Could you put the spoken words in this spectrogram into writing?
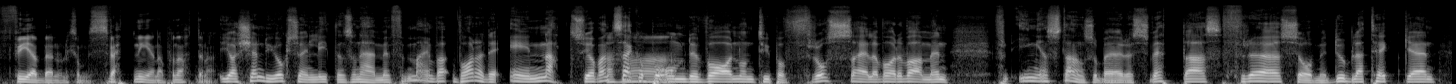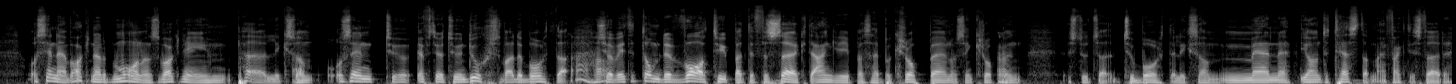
febern och liksom svettningarna på nätterna Jag kände ju också en liten sån här, men för mig var, var det en natt Så jag var inte Aha. säker på om det var någon typ av frossa eller vad det var men Från ingenstans så började det svettas, frös, sov med dubbla tecken och sen när jag vaknade på morgonen så vaknade jag i en pöl liksom Och sen to- efter jag tog en dusch så var det borta Aha. Så jag vet inte om det var typ att det försökte angripa sig på kroppen och sen kroppen studsade, tog bort det liksom. Men jag har inte testat mig faktiskt för det.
